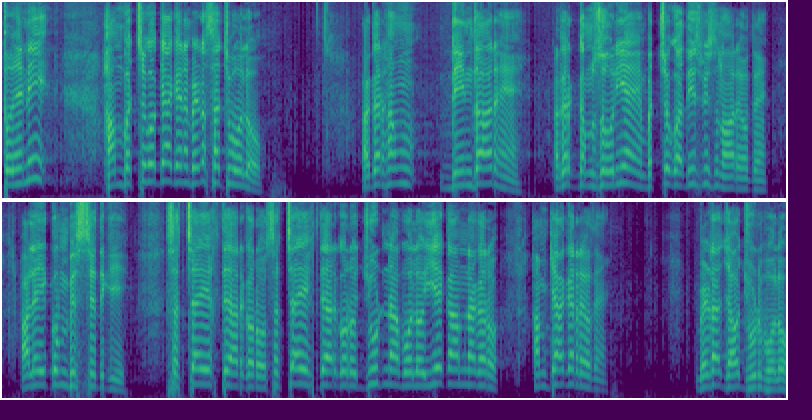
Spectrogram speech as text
تو یعنی ہم بچے کو کیا کہنا بیٹا، سچ بولو۔ اگر ہم دیندار ہیں، اگر کمزوریاں ہیں، بچوں کو حدیث بھی سنا رہے ہوتے ہیں۔ علیکم بصدقی سچائی اختیار کرو، سچائی اختیار کرو، جھوٹ نہ بولو، یہ کام نہ کرو۔ ہم کیا کر رہے ہوتے ہیں؟ بیٹا، جاؤ جھوٹ بولو۔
